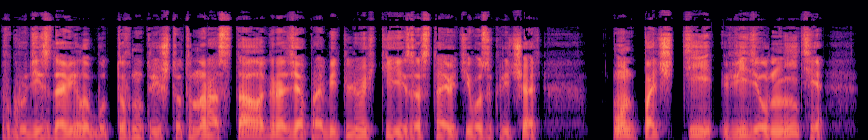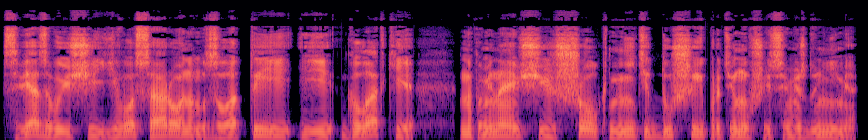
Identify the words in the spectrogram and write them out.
В груди сдавило, будто внутри что-то нарастало, грозя пробить легкие и заставить его закричать. Он почти видел нити, связывающие его с Аароном, золотые и гладкие, напоминающие шелк нити души, протянувшиеся между ними.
